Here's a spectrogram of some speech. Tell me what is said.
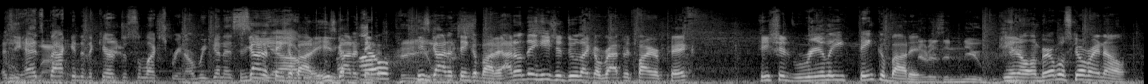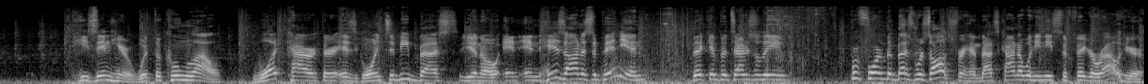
as he heads back into the character select screen? Are we gonna see? He's got to think uh, about it. He's got to think. He's got to think about it. I don't think he should do like a rapid fire pick. He should really think about it. There is a new You know, unbearable skill right now. He's in here with the Kung Lao. What character is going to be best? You know, in in his honest opinion, that can potentially perform the best results for him. That's kind of what he needs to figure out here.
